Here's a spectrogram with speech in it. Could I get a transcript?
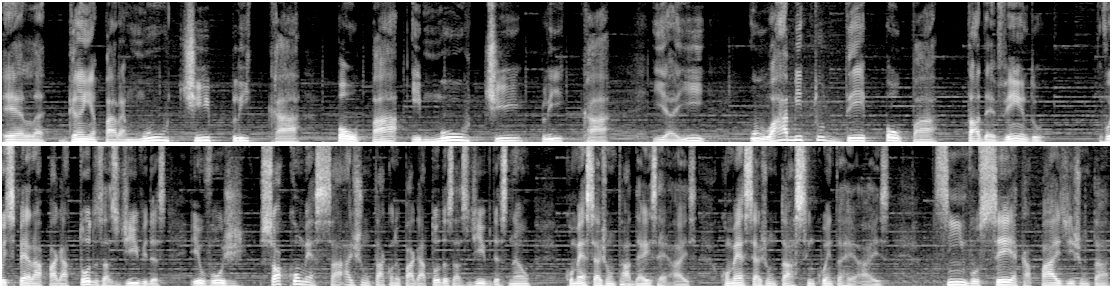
Ela ganha para multiplicar, poupar e multiplicar. E aí, o hábito de poupar, tá devendo, vou esperar pagar todas as dívidas, eu vou só começar a juntar quando eu pagar todas as dívidas, não. Comece a juntar 10 reais, comece a juntar 50 reais. Sim, você é capaz de juntar.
